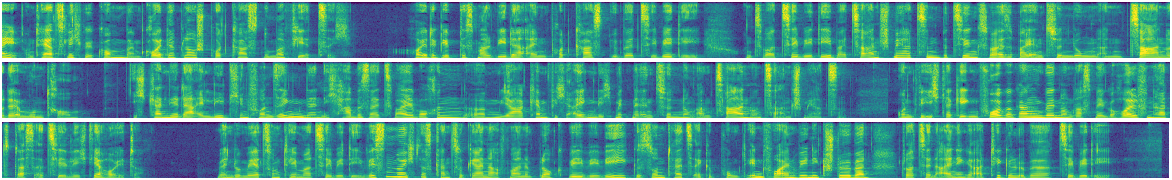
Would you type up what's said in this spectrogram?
Hi und herzlich willkommen beim Kräuterplausch Podcast Nummer 40. Heute gibt es mal wieder einen Podcast über CBD und zwar CBD bei Zahnschmerzen bzw. bei Entzündungen an Zahn oder im Mundraum. Ich kann dir da ein Liedchen von singen, denn ich habe seit zwei Wochen, ähm, ja, kämpfe ich eigentlich mit einer Entzündung am Zahn und Zahnschmerzen. Und wie ich dagegen vorgegangen bin und was mir geholfen hat, das erzähle ich dir heute. Wenn du mehr zum Thema CBD wissen möchtest, kannst du gerne auf meinem Blog www.gesundheitsecke.info ein wenig stöbern. Dort sind einige Artikel über CBD.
